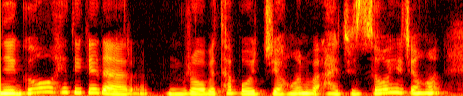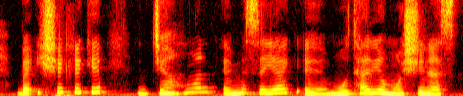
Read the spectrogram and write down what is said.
نگاه دیگه در رابطه با جهان و اجزای جهان به این شکل که جهان مثل یک موتر یا ماشین است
